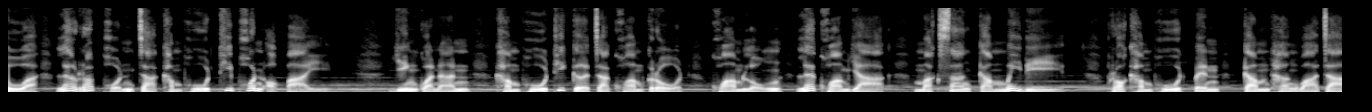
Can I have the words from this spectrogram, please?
ตัวและรับผลจากคำพูดที่พ่นออกไป ยิ่งกว่านั้นคำพูดที่เกิดจากความโกรธ ความหลงและความอยากมักสร้างกรรมไม่ดีเพราะคำพูดเป็นกรรมทางวาจา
